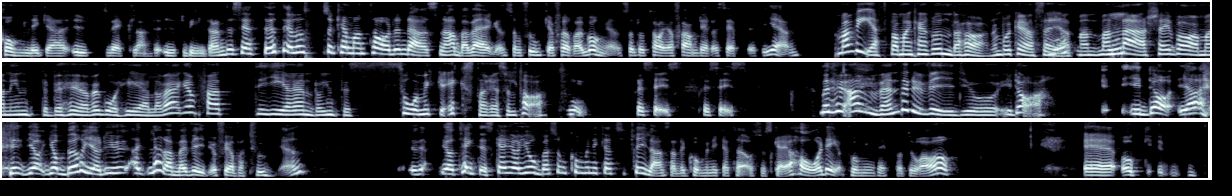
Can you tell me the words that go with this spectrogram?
krångliga, utvecklande, utbildande sättet. Eller så kan man ta den där snabba vägen som funkar förra gången, så då tar jag fram det receptet igen. Man vet var man kan runda hörnen brukar jag säga, mm. att man, man mm. lär sig var man inte behöver gå hela vägen för att det ger ändå inte så mycket extra resultat. Mm. Precis, precis. Men hur använder du video idag? Idag, ja, jag, jag började ju lära mig video för jag var tvungen. Jag tänkte, ska jag jobba som kommunika frilansande kommunikatör så ska jag ha det på min repertoar. Eh, och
